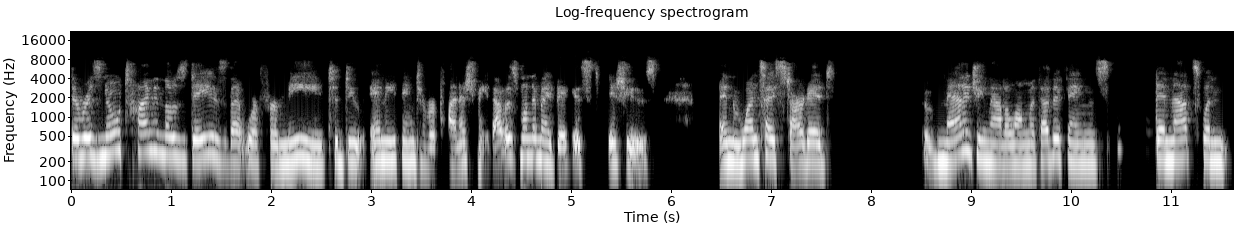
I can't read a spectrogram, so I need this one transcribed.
There was no time in those days that were for me to do anything to replenish me. That was one of my biggest issues. And once I started managing that along with other things, then that's when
